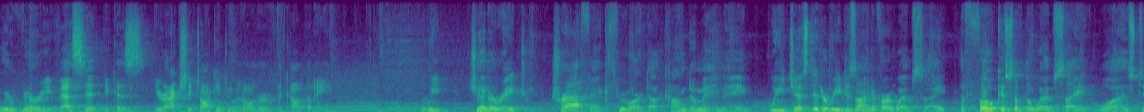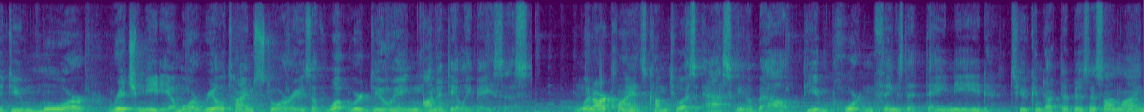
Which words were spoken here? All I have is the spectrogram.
we're very vested because you're actually talking to an owner of the company. We generate traffic through our .com domain name. We just did a redesign of our website. The focus of the website was to do more rich media, more real-time stories of what we're doing on a daily basis. When our clients come to us asking about the important things that they need to conduct their business online,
